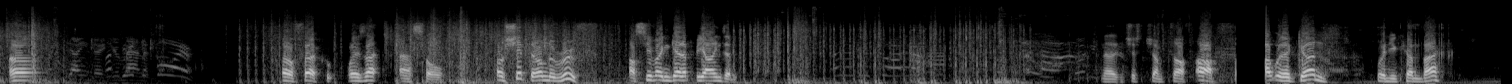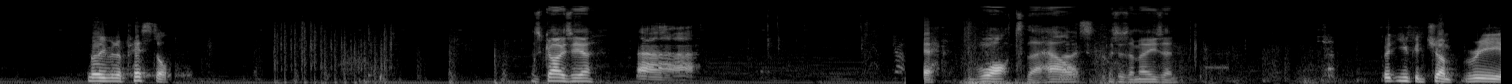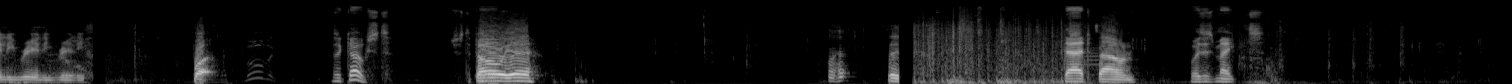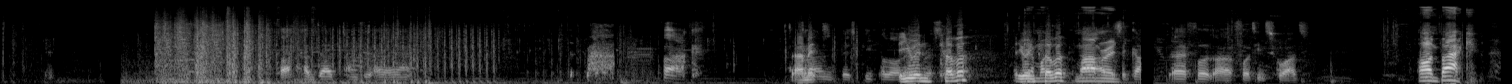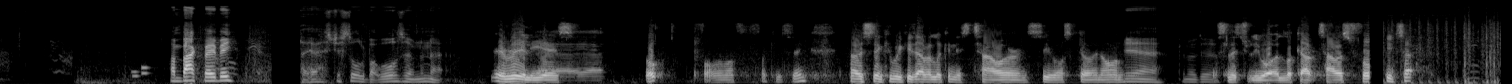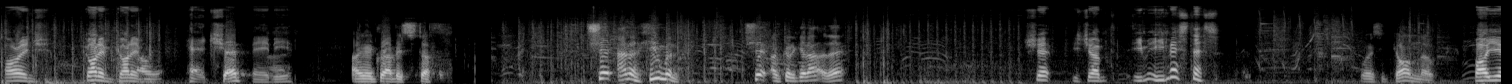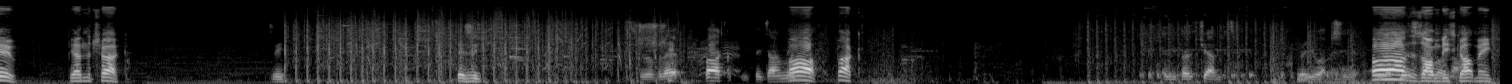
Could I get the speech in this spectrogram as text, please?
Oh, oh fuck! Where's that asshole? Oh shit! They're on the roof. I'll see if I can get up behind him. No, they just jumped off. Oh, f out with a gun when you come back. Not even a pistol. There's guys here. Ah, Yeah. What the hell? Nice. This is amazing. But you could jump really, really, really. What? There's a ghost. Just appeared. Oh yeah. Dead. Down. Where's his mates? I'm dead. I'm dead. Fuck. Damn Um, it. there's people all Are you in over cover? Are you Yeah, in my- cover? my armor in. there's a guy, uh, four, uh, 14 squads. Oh, I'm back. I'm back, baby. Yeah, it's just all about Warzone, isn't it? It really Yeah, is. yeah. Oh, falling off the fucking thing. I was thinking we could have a look in this tower and see what's going on. Yeah, gonna do it. That's literally what a lookout tower's for. Orange. Got him, got him. Oh, yeah. Headshot, Dead? baby. I'm gonna grab his stuff. Shit, and a human! Shit, I've got to get out of there. Shit, he jumped. He, he missed us. Where's he gone though? By you. Behind the truck. Is he? There's a Two over there. Fuck, they down me. Oh, fuck. Are you both jumped? Where are you up to? Are Oh, the here still zombies got me.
